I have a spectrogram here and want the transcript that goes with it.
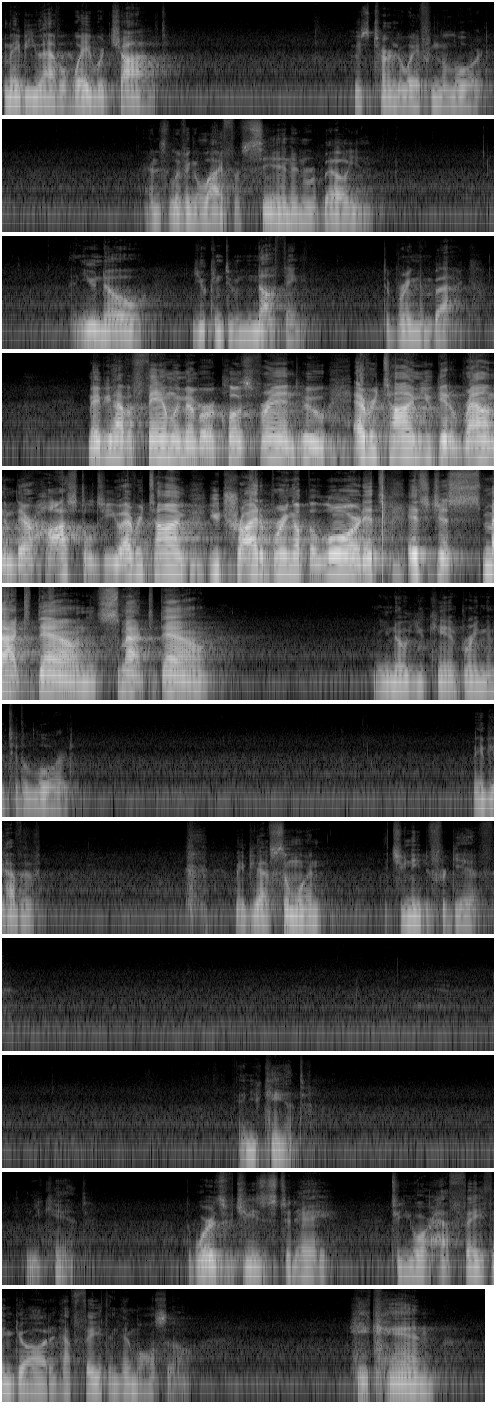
Maybe you have a wayward child who's turned away from the Lord and is living a life of sin and rebellion. And you know you can do nothing to bring them back. Maybe you have a family member or a close friend who, every time you get around them, they're hostile to you. Every time you try to bring up the Lord, it's, it's just smacked down. Smacked down. And you know you can't bring them to the Lord. Maybe you have a Maybe you have someone that you need to forgive. And you can't. And you can't. The words of Jesus today to you are have faith in God and have faith in Him also. He can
